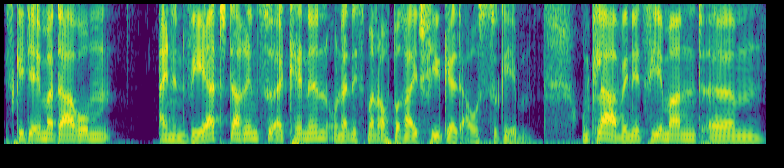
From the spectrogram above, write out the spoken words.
Es geht ja immer darum, einen Wert darin zu erkennen und dann ist man auch bereit, viel Geld auszugeben. Und klar, wenn jetzt jemand, ähm,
